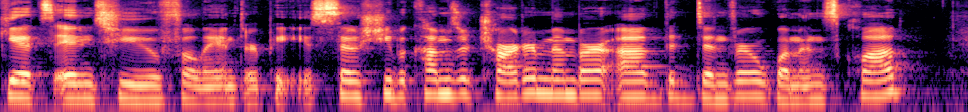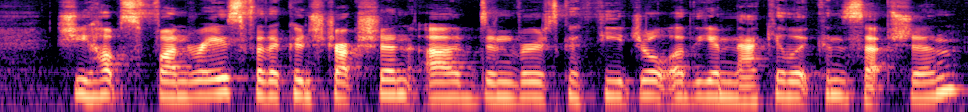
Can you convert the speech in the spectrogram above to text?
gets into philanthropy. So she becomes a charter member of the Denver Women's Club. She helps fundraise for the construction of Denver's Cathedral of the Immaculate Conception,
